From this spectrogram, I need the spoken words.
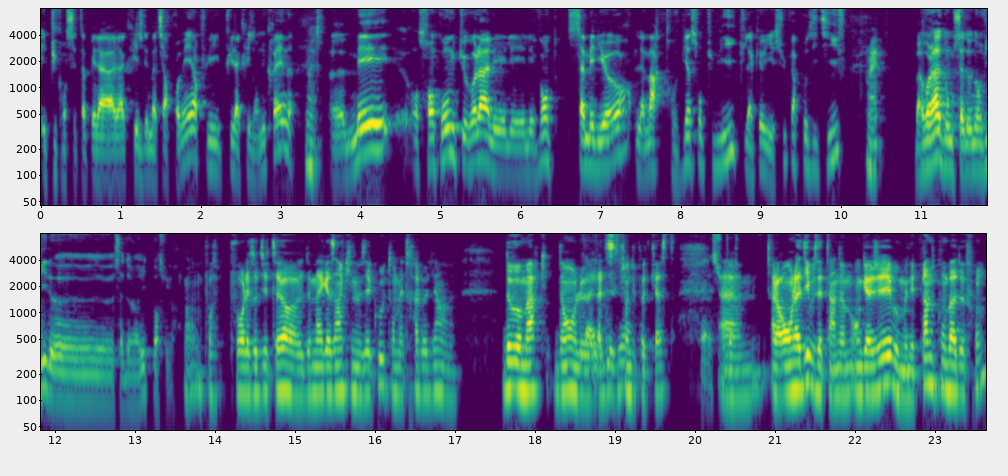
et puis qu'on s'est tapé la, crise des matières premières, puis, puis la crise en Ukraine. mais on se rend compte que voilà, les, les, ventes s'améliorent, la marque trouve bien son public, l'accueil est super positif. Bah voilà, donc ça donne envie de, ça donne envie de poursuivre. pour, pour, les auditeurs de magasins qui nous écoutent, on mettra le lien de vos marques dans la description du podcast. Euh, alors, on l'a dit, vous êtes un homme engagé, vous menez plein de combats de front.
